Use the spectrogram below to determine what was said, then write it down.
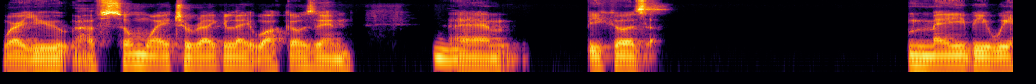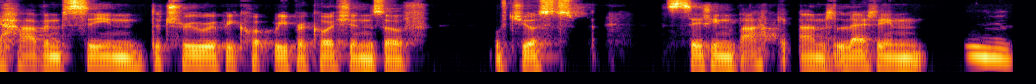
where you have some way to regulate what goes in, mm. um, because maybe we haven't seen the true repercussions of of just sitting back and letting mm.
